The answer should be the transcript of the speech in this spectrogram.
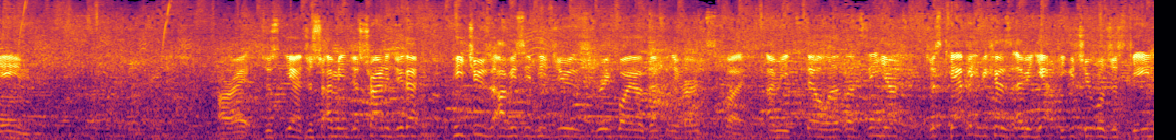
game. All right, just yeah, just I mean, just trying to do that. Pichu's obviously Pichu's recoil definitely hurts, but I mean, still let, us see here. Just camping because I mean, yeah, Pikachu will just gain,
